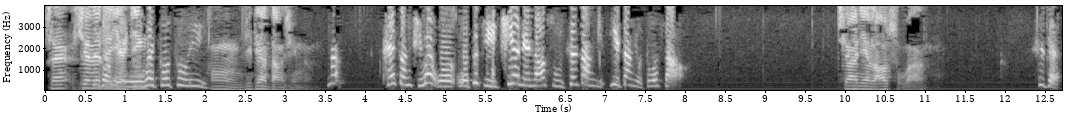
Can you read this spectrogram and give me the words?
现现在的的眼睛我，会多注意。嗯，一定要当心了。那台长，请问我我自己七二年老鼠身上业障有多少？七二年老鼠啊，是的，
